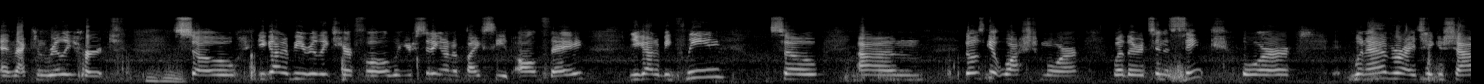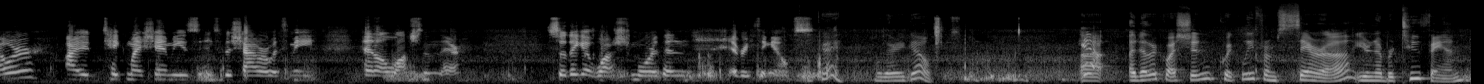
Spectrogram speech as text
and that can really hurt. Mm-hmm. So you got to be really careful when you're sitting on a bike seat all day. You got to be clean. So um, those get washed more, whether it's in a sink or whenever I take a shower, I take my chamois into the shower with me and I'll wash them there so they get washed more than everything else. Okay, well there you go. Yeah. Uh, another question quickly from Sarah, your number two fan,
